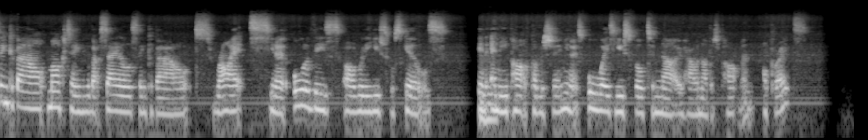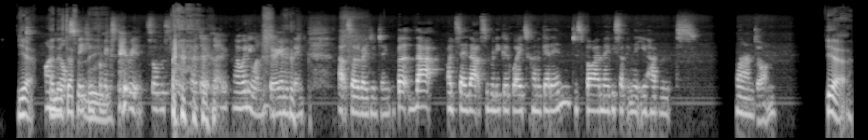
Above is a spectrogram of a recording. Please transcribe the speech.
think about marketing, think about sales, think about rights. You know, all of these are really useful skills in Mhm. any part of publishing. You know, it's always useful to know how another department operates. Yeah. I'm and there's not definitely speaking from experience, obviously. I don't know how anyone's doing anything outside of agenting. But that, I'd say that's a really good way to kind of get in, just via maybe something that you hadn't planned on. Yeah,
